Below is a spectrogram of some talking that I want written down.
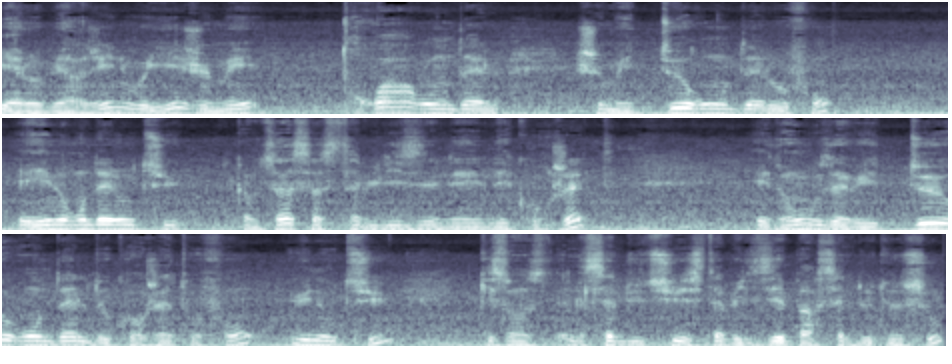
et à l'aubergine, vous voyez, je mets trois rondelles. Je mets deux rondelles au fond et une rondelle au-dessus. Comme ça, ça stabilise les, courgettes. Et donc vous avez deux rondelles de courgettes au fond, une au-dessus, qui sont celle du dessus est stabilisée par celle de dessous.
